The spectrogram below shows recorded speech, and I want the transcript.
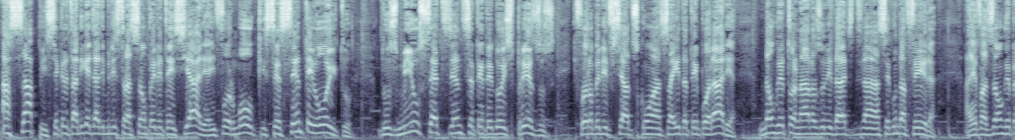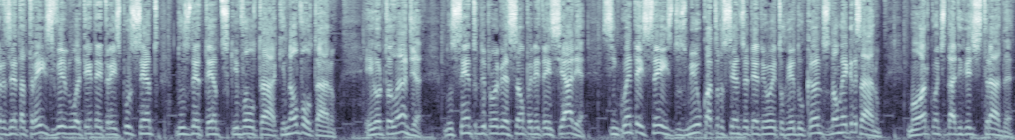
A SAP, Secretaria de Administração Penitenciária, informou que 68 dos 1.772 presos que foram beneficiados com a saída temporária não retornaram às unidades na segunda-feira. A evasão representa 3,83% dos detentos que, voltar, que não voltaram. Em Hortolândia, no Centro de Progressão Penitenciária, 56 dos 1.488 reeducandos não regressaram, maior quantidade registrada,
